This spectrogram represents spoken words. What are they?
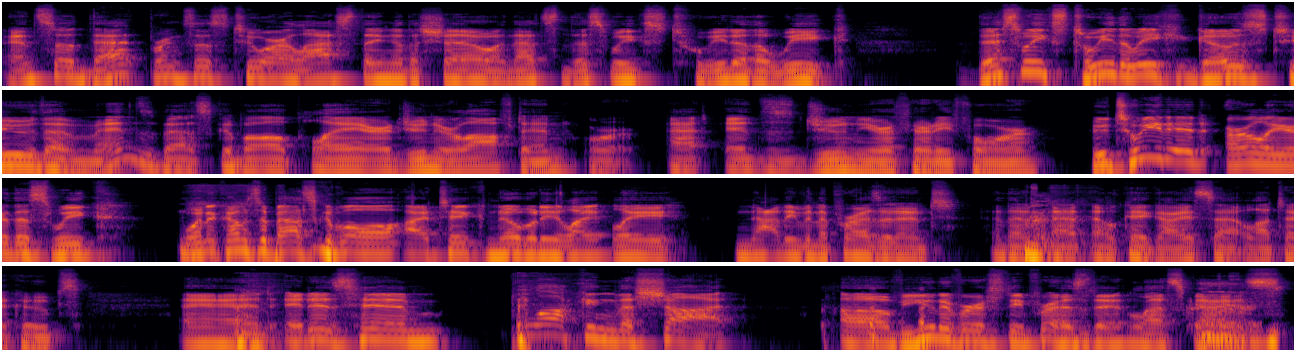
And so that brings us to our last thing of the show, and that's this week's tweet of the week. This week's tweet of the week goes to the men's basketball player Junior Lofton, or at Itz Junior 34, who tweeted earlier this week, "When it comes to basketball, I take nobody lightly, not even the president." And then at LK Guice at La Tech Hoops, and it is him blocking the shot of University President Les Guice.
